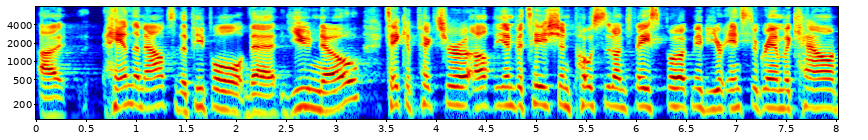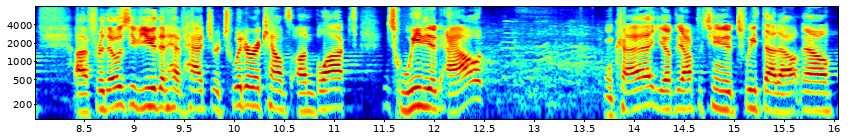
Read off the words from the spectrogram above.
uh, hand them out to the people that you know. Take a picture of the invitation, post it on Facebook, maybe your Instagram account. Uh, for those of you that have had your Twitter accounts unblocked, tweet it out. Okay, you have the opportunity to tweet that out now.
